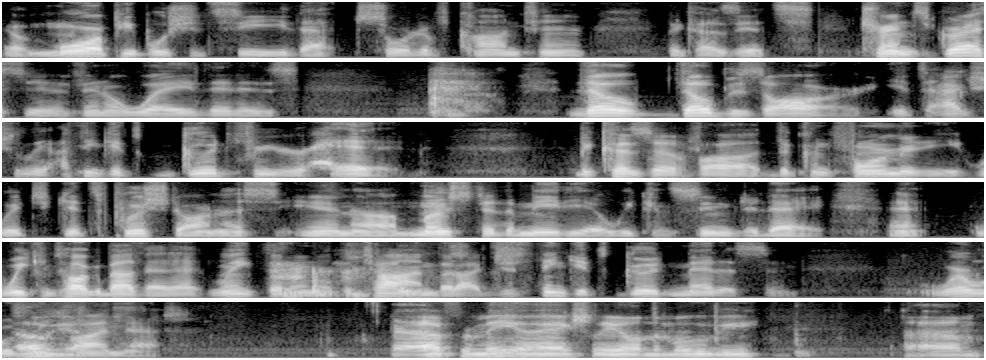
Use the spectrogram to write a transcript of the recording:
You know, more people should see that sort of content because it's transgressive in a way that is, though though bizarre, it's actually I think it's good for your head because of uh, the conformity which gets pushed on us in uh, most of the media we consume today. And we can talk about that at length at another time, but I just think it's good medicine. Where would Oh, we yeah. find that? Uh, for me, actually on the movie um,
